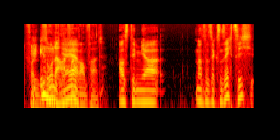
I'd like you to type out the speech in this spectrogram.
von so einer Art Ja, ja. von Raumfahrt. Aus dem Jahr 1966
